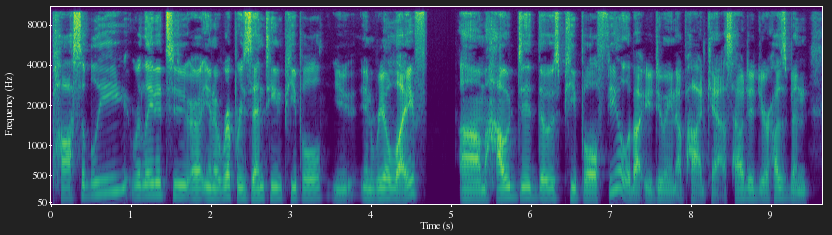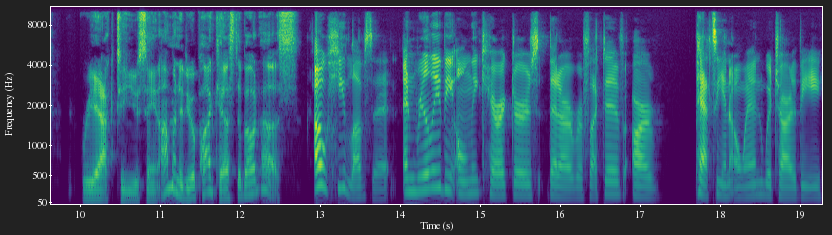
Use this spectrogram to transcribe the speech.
possibly related to uh, you know representing people you in real life um, how did those people feel about you doing a podcast how did your husband react to you saying i'm going to do a podcast about us Oh, he loves it. And really, the only characters that are reflective are Patsy and Owen, which are the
